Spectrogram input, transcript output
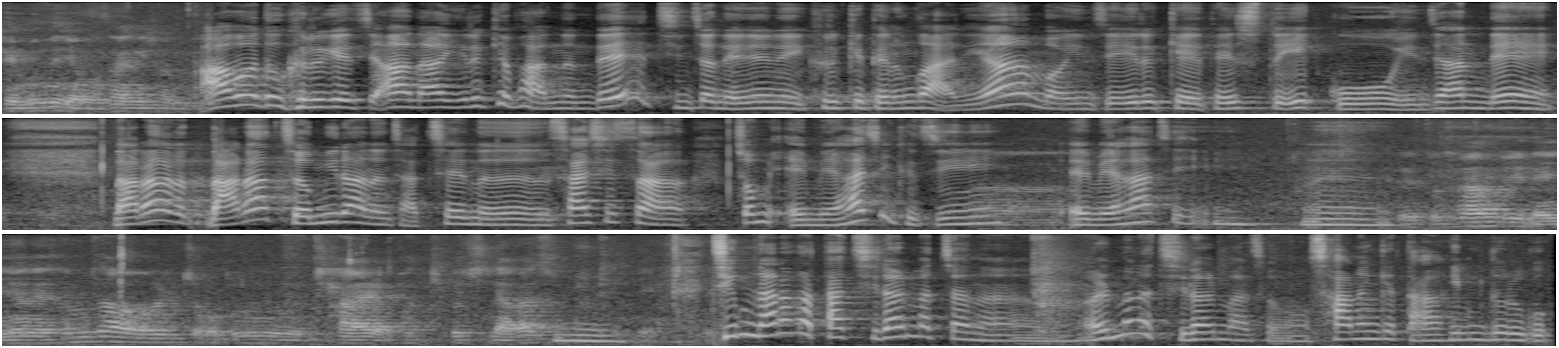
재밌는 영상이셨는데 아마도 그러겠지. 아, 나 이렇게 봤는데 진짜 내년에 그렇게 되는 거 아니야? 뭐 이제 이렇게 될 수도 있고 이제 한데 나라 나라점이라는 자체는 사실상 좀 애매하지, 그지? 아. 애매하지. 음. 그래도 사람들이 내년에 3, 4월 정도는 잘 버티고 지나갔으면 음. 좋겠네. 지금 나라가 다 지랄 맞잖아. 얼마나 지랄 맞아. 사는 게 다 힘들고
